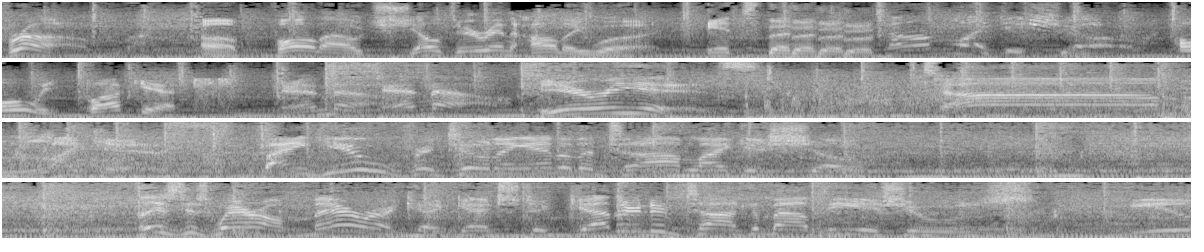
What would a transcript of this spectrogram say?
From a fallout shelter in Hollywood, it's the, the, the Tom Leykis Show. Holy buckets. And now, and now, here he is, Tom Leykis. Thank you for tuning in to the Tom Leykis Show. This is where America gets together to talk about the issues you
